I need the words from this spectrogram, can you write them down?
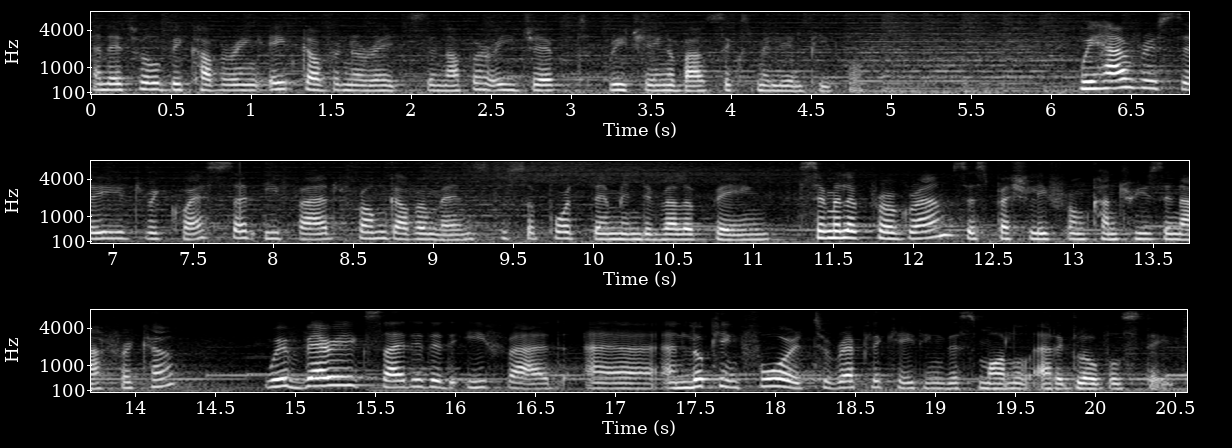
and it will be covering eight governorates in Upper Egypt, reaching about six million people. We have received requests at IFAD from governments to support them in developing similar programs, especially from countries in Africa. We're very excited at IFAD uh, and looking forward to replicating this model at a global stage.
